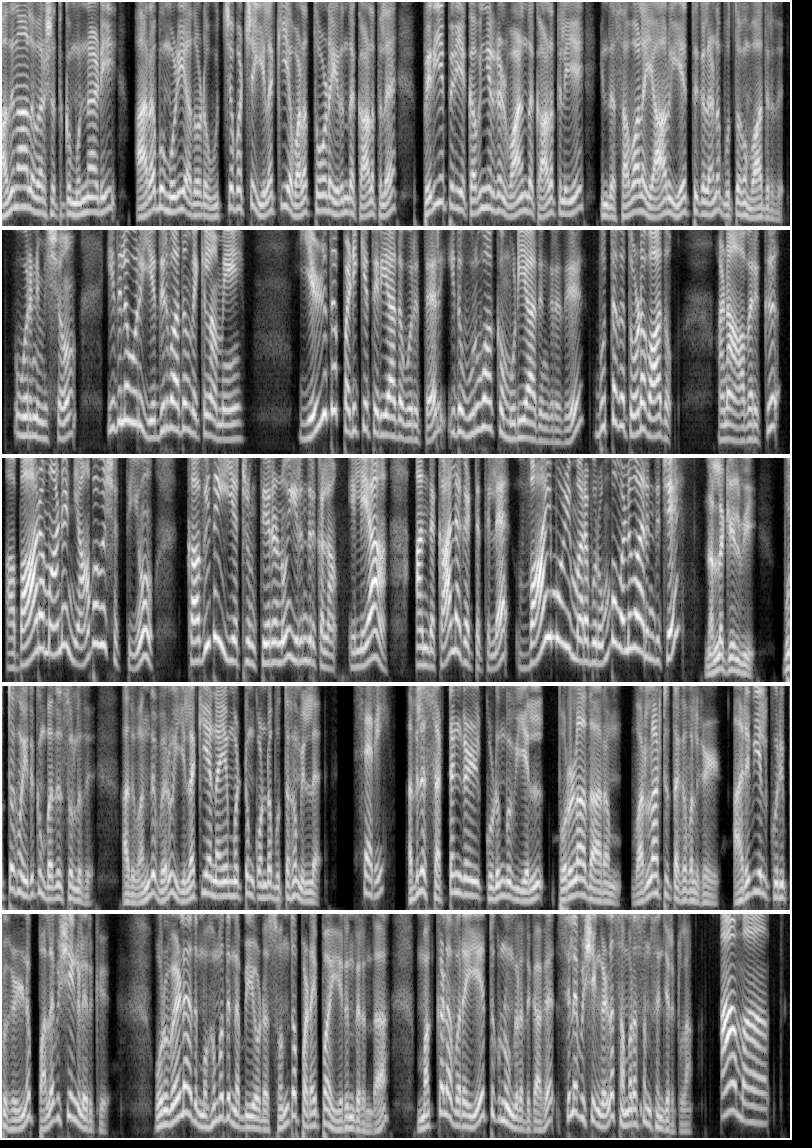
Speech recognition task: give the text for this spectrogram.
பதினாலு வருஷத்துக்கு முன்னாடி அரபு மொழி அதோட உச்சபட்ச இலக்கிய வளத்தோட இருந்த காலத்துல பெரிய பெரிய கவிஞர்கள் வாழ்ந்த காலத்திலேயே இந்த சவாலை யாரும் ஏத்துக்கலன்னு புத்தகம் வாதிருது. ஒரு நிமிஷம். இதுல ஒரு எதிர்வாதம் வைக்கலாமே. எழுத படிக்க தெரியாத ஒருத்தர் இத உருவாக்க முடியாதுங்கிறது புத்தகத்தோட வாதம். ஆனா அவருக்கு அபாரமான ஞாபக சக்தியும் கவிதை இயற்றும் திறனும் இருந்திருக்கலாம் இல்லையா? அந்த காலகட்டத்துல வாய்மொழி மரபு ரொம்ப வலுவா இருந்துச்சே? நல்ல கேள்வி. புத்தகம் இதுக்கும் பதில் சொல்லுது. அது வந்து வெறும் இலக்கிய நயம் மட்டும் கொண்ட புத்தகம் இல்ல. சரி. அதுல சட்டங்கள் குடும்பவியல் பொருளாதாரம் வரலாற்று தகவல்கள் அறிவியல் குறிப்புகள்னு பல விஷயங்கள் இருக்கு. ஒருவேளை அது முகமது நபியோட சொந்த படைப்பா இருந்திருந்தா மக்கள் அவரை ஏத்துக்கணுங்கிறதுக்காக சில விஷயங்கள்ல சமரசம் செஞ்சிருக்கலாம். ஆமா.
